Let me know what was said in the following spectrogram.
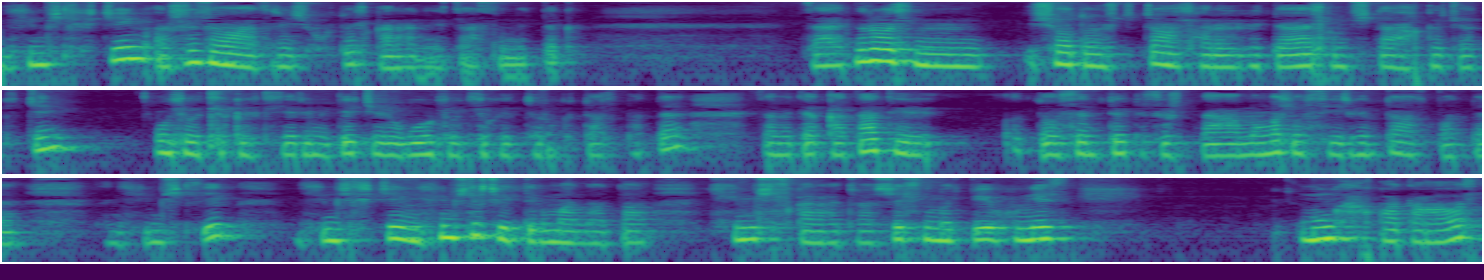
хэмжлэгчийн оршин суугаа газрын шүүхтүүл гаргана гэж заасан байдаг. За эдгээр бол шууд уншиж байгаа болохоор ихэд ойлгомжтой байх гэж бодож байна. Үйл хөдлөх гэхлээр мэдээж хэрэг үйл хөдлөх хэд төрөнгөтэй холбоотой. За мэдээ гадаад улсын нутаг дэвсгэрт байгаа Монгол улсын иргэнтэй холбоотой нэхэмжлэлийг нэхэмжлэгчийн нэхэмжлэгч гэдэг маань одоо нэхэмжил гаргаж байгаа. Жишээлх юм бол би хүнээс мөнгө авах гээд байгаа бол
